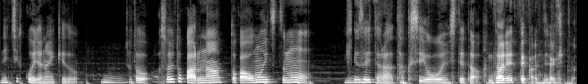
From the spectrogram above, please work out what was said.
ねちっこいじゃないけどうんちょっとそういうとこあるなとか思いつつも気づいたらタクシーを応援してた、誰って感じやけど。っ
